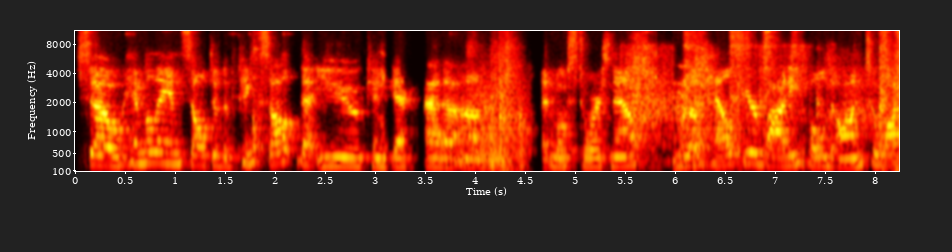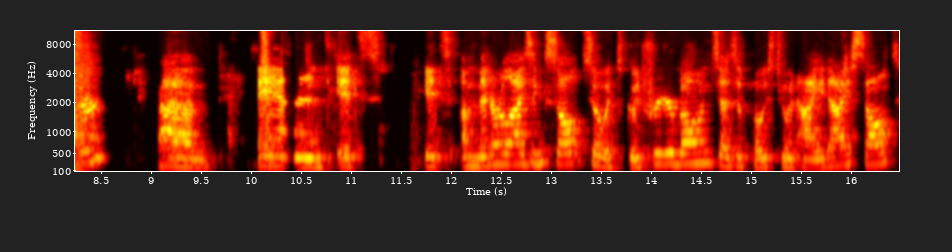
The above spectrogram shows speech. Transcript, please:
So Himalayan salt or the pink salt that you can get at a, um, at most stores now will help your body hold on to water. Um, and it's it's a mineralizing salt, so it's good for your bones as opposed to an iodized salt.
